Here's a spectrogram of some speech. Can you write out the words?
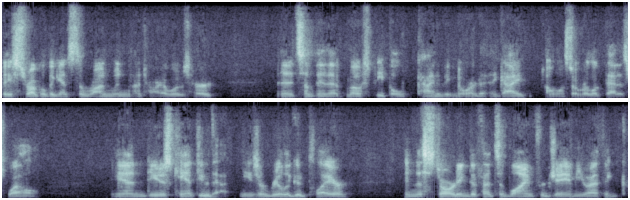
they struggled against the run when Atariwa was hurt, and it's something that most people kind of ignored. I think I almost overlooked that as well. And you just can't do that. He's a really good player. In the starting defensive line for JMU, I think,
